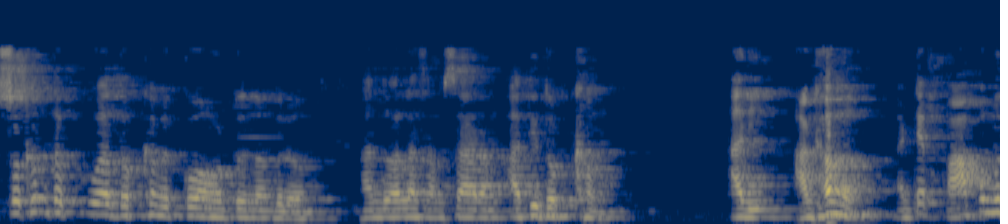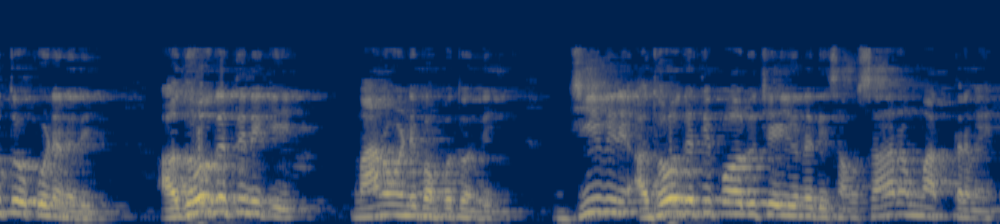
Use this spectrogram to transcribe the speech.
సుఖం తక్కువ దుఃఖం ఎక్కువ ఉంటుంది అందులో. అందువల్ల సంసారం అతి దుఃఖం. అది అఘము. అంటే పాపముతో కూడినది. అధోగతినికి మానవుణ్ణి పంపుతుంది. జీవిని అధోగతి పాలు చేయున్నది సంసారం మాత్రమే.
